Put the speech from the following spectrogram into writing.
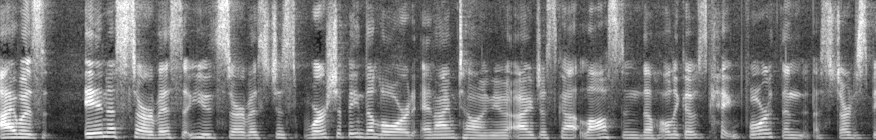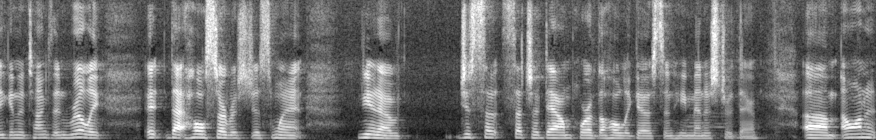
I was in a service, a youth service, just worshiping the Lord. And I'm telling you, I just got lost, and the Holy Ghost came forth, and I started speaking in tongues. And really, it, that whole service just went, you know, just so, such a downpour of the Holy Ghost, and He ministered there. Um, I want to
